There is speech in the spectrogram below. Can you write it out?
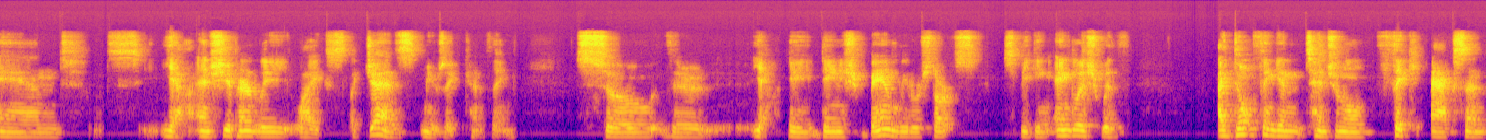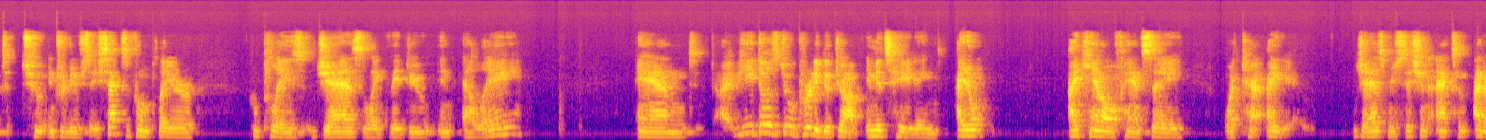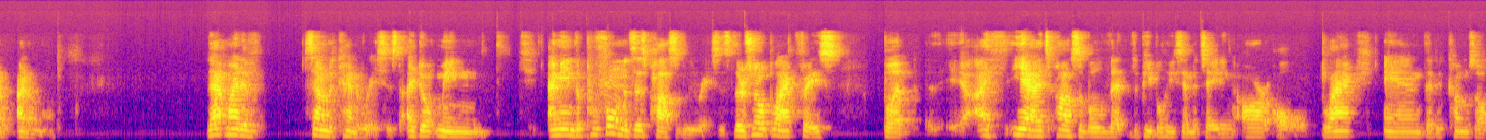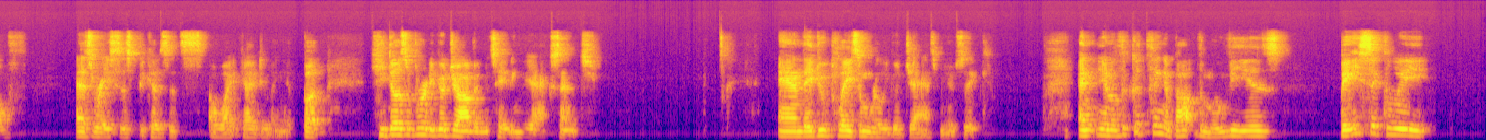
and let's see, yeah, and she apparently likes like jazz music kind of thing. So there, yeah, a Danish band leader starts speaking English with, I don't think an intentional thick accent to introduce a saxophone player who plays jazz like they do in L.A. And uh, he does do a pretty good job imitating. I don't, I can't offhand say what kind. I jazz musician accent. I don't I don't know. That might have sounded kind of racist. I don't mean I mean the performance is possibly racist. There's no blackface, but I yeah, it's possible that the people he's imitating are all black and that it comes off as racist because it's a white guy doing it. But he does a pretty good job imitating the accent. And they do play some really good jazz music. And you know, the good thing about the movie is basically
